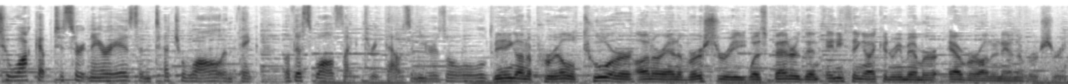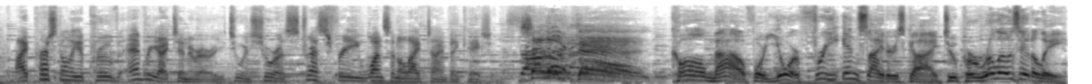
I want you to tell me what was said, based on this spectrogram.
to walk up to certain areas and touch a wall and think, well, this wall's like 3,000 years old. Being on a Perillo tour on our anniversary was better than anything I can remember ever on an anniversary. I personally approve every itinerary to ensure a stress free, once in a lifetime vacation. Salute! Call now for your free insider's guide to Perillo's Italy.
